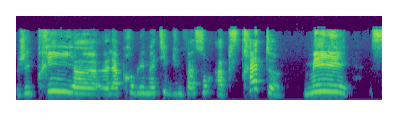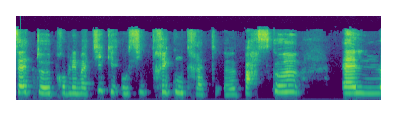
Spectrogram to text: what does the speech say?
j'ai pris la problématique d'une façon abstraite, mais cette problématique est aussi très concrète parce que elle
